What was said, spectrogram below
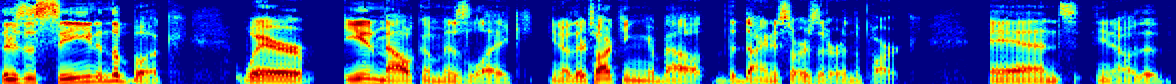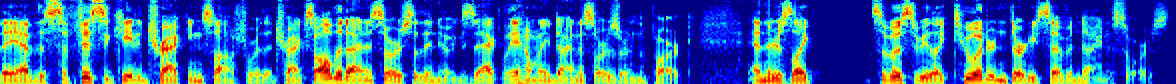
There's a scene in the book where Ian Malcolm is like, you know, they're talking about the dinosaurs that are in the park. And, you know, the, they have the sophisticated tracking software that tracks all the dinosaurs so they know exactly how many dinosaurs are in the park. And there's like supposed to be like 237 dinosaurs.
